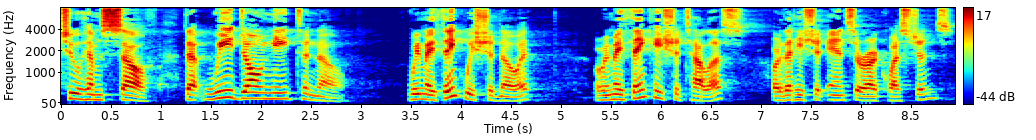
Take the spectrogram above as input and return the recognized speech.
to himself that we don't need to know. We may think we should know it, or we may think he should tell us, or that he should answer our questions.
